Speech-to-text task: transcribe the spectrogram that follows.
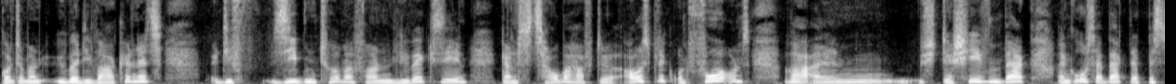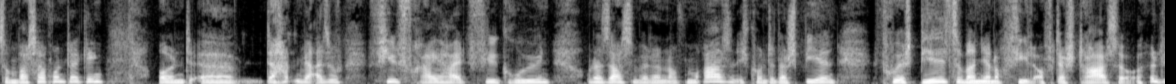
konnte man über die Wakenitz die sieben Türme von Lübeck sehen. Ganz zauberhafte Ausblick. Und vor uns war ein, der Schevenberg, ein großer Berg, der bis zum Wasser runterging. Und äh, da hatten wir also viel Freiheit, viel Grün. Und da saßen wir dann auf dem Rasen. Ich konnte da spielen. Früher spielte man ja noch viel auf der Straße. Und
